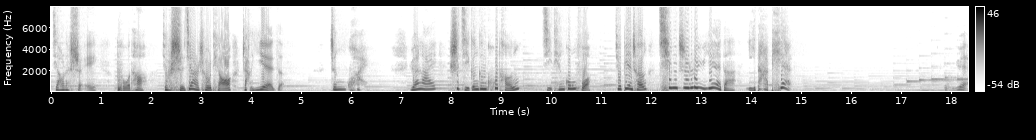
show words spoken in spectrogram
浇了水，葡萄就使劲儿抽条长叶子，真快！原来是几根根枯藤，几天功夫。就变成青枝绿叶的一大片。五月，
